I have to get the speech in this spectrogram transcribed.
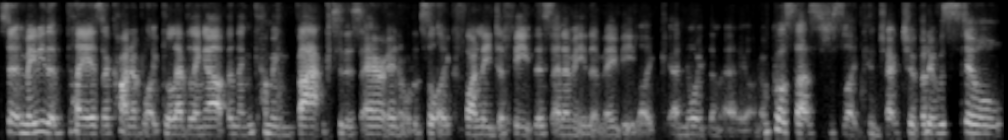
So maybe the players are kind of like leveling up and then coming back to this area in order to like finally defeat this enemy that maybe like annoyed them early on. Of course, that's just like conjecture, but it was still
